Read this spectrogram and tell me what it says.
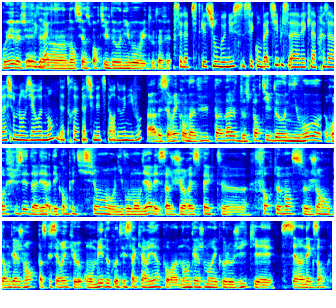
Oui, ben, j'ai été un ancien sportif de haut niveau, oui, tout à fait. C'est la petite question bonus. C'est compatible avec la préservation de l'environnement, d'être passionné de sport de haut niveau? Ah, ben, c'est vrai qu'on a vu pas mal de sportifs de haut niveau refuser d'aller à des compétitions au niveau mondial, et ça, je respecte euh, fortement ce genre d'engagement, parce que c'est vrai qu'on met de côté sa carrière pour un engagement écologique, et c'est un exemple.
